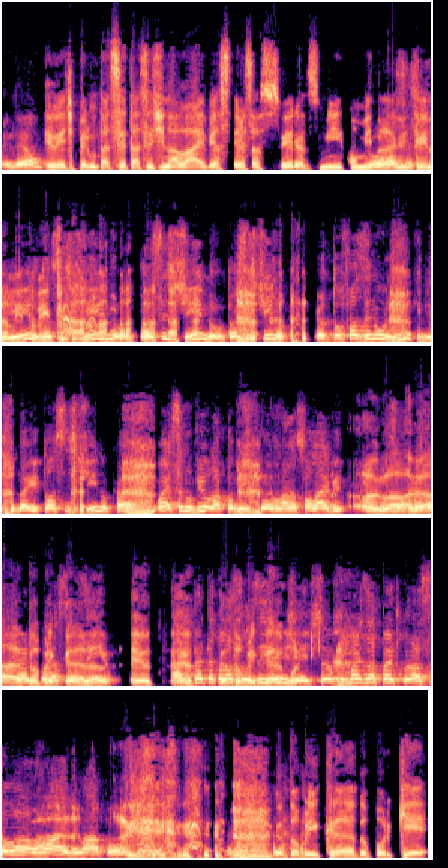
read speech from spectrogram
Entendeu? Eu ia te perguntar se você está assistindo a live às terças-feiras, me combinar de treinamento mental. Tô assistindo, tô assistindo, tô assistindo. Eu tô fazendo o link disso daí, tô assistindo, cara. Ué, você não viu lá comentando lá na sua live? Eu não, não, eu tô brincando. Eu, aperta o coraçãozinho, por... gente. Sou eu que mais aperto o coração lá na live, lá, pô. eu tô brincando porque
